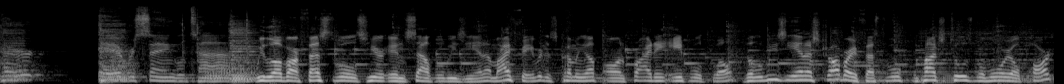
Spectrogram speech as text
Hurt every single time. We love our festivals here in South Louisiana. My favorite is coming up on Friday, April 12th, the Louisiana Strawberry Festival in Ponchatoula's Memorial Park,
